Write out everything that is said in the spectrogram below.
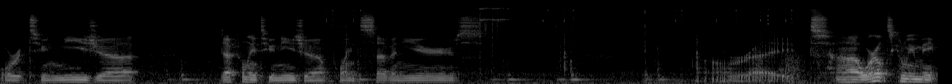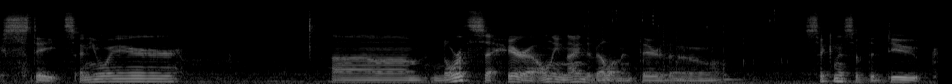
or Tunisia? Definitely Tunisia, 0.7 years. Alright. Uh, where else can we make states? Anywhere? Um, North Sahara, only 9 development there though. Sickness of the Duke.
